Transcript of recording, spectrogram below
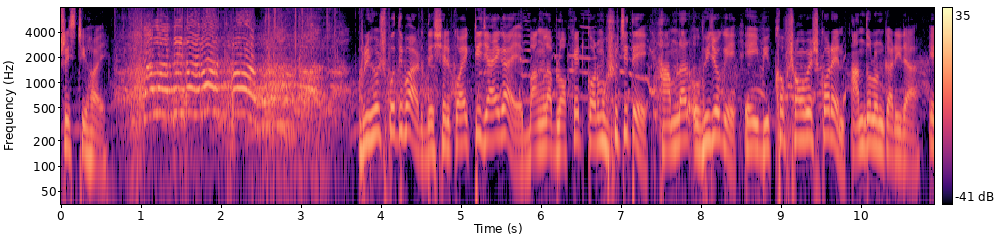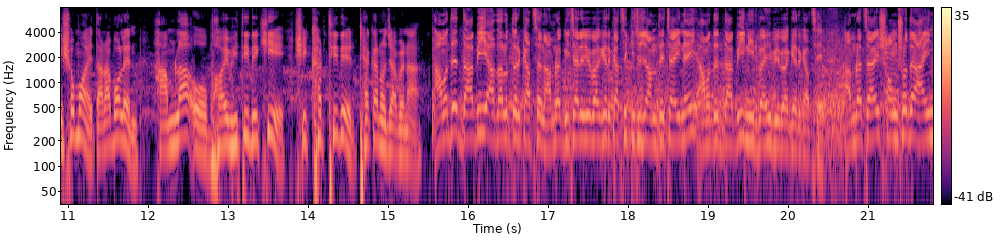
সৃষ্টি হয়। বৃহস্পতিবার দেশের কয়েকটি জায়গায় বাংলা ব্লকেট কর্মসূচিতে হামলার অভিযোগে এই বিক্ষোভ সমাবেশ করেন আন্দোলনকারীরা। এ সময় তারা বলেন হামলা ও ভয়ভীতি দেখিয়ে শিক্ষার্থীদের ঠেকানো যাবে না। আমাদের দাবি আদালতের কাছে না আমরা বিচার বিভাগের কাছে কিছু জানতে চাই নাই আমাদের দাবি নির্বাহী বিভাগের কাছে। আমরা চাই সংসদে আইন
